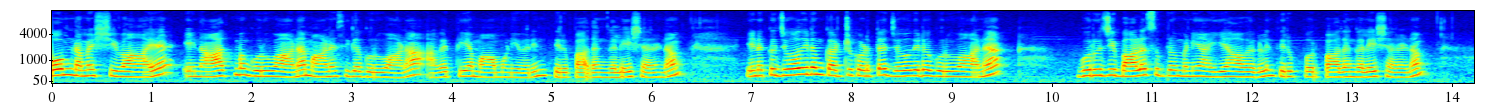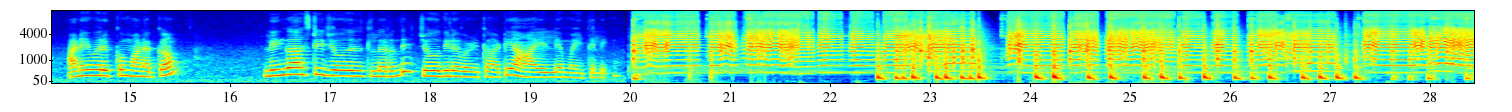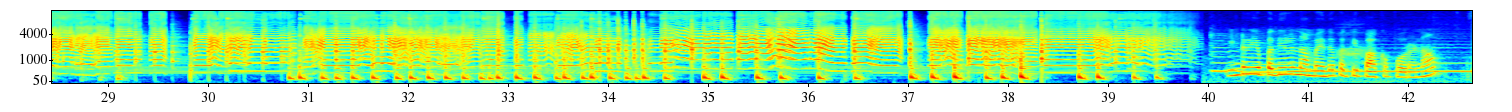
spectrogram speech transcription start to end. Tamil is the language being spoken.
ஓம் நம சிவாய. என் ஆத்ம குருவான மானசிக குருவான அகத்திய மாமுனிவரின் திருப்பாதங்களே சரணம். எனக்கு ஜோதிடம் கற்றுக் கொடுத்த ஜோதிட குருவான குருஜி பாலசுப்ரமணிய ஐயா அவர்களின் திருப்பொற்பாதங்களே சரணம். அனைவருக்கும் வணக்கம். லிங்காஸ்ரீ ஜோதிடத்திலிருந்து ஜோதிட வழிகாட்டி ஆயில்ய மைத்திலி. நம்ம எதை பற்றி பார்க்க போகிறோன்னா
